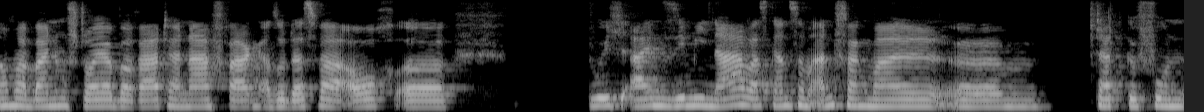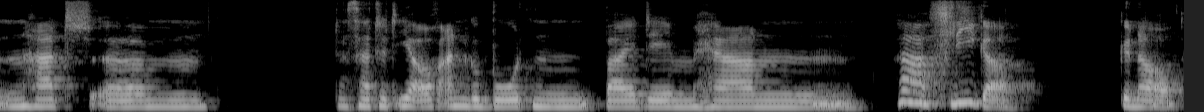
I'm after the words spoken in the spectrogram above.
nochmal bei einem Steuerberater nachfragen. Also das war auch äh, durch ein Seminar, was ganz am Anfang mal ähm, stattgefunden hat. Ähm, das hattet ihr auch angeboten bei dem Herrn ha, Flieger. Genau.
